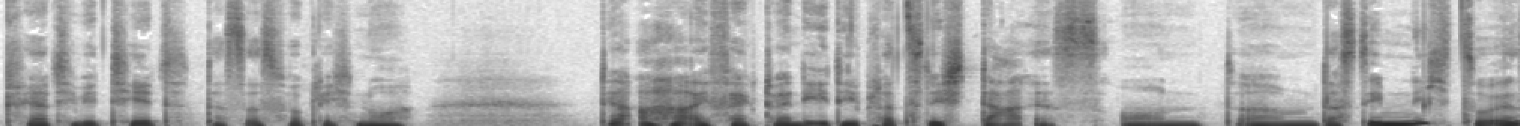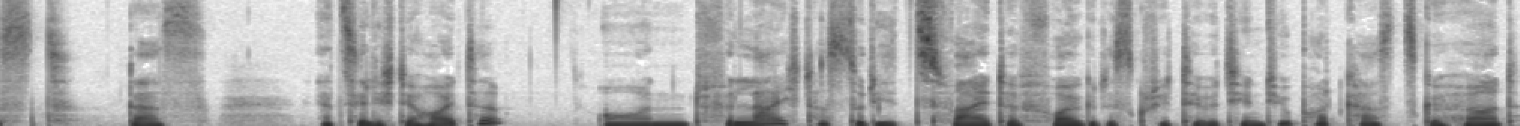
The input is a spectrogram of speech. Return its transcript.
Kreativität, das ist wirklich nur der Aha-Effekt, wenn die Idee plötzlich da ist. Und ähm, dass dem nicht so ist, das erzähle ich dir heute. Und vielleicht hast du die zweite Folge des Creativity and You Podcasts gehört.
